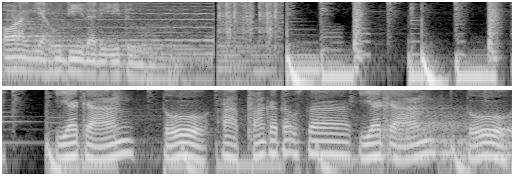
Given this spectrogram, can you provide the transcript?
orang Yahudi tadi itu Iya kan? Tuh, apa kata Ustaz? Iya kan? Tuh,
